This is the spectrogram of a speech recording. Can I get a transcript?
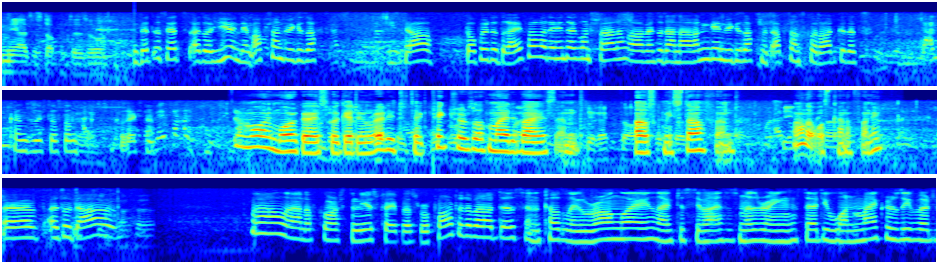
mehr als das Doppelte. So. Und das ist jetzt, also hier in dem Abstand, wie gesagt, ja, doppelte, dreifache der Hintergrundstrahlung, aber wenn Sie da nah rangehen, wie gesagt, mit Abstandsquadratgesetz, können Sie sich das dann berechnen. More and more guys were getting ready to take pictures of my device and ask me stuff, and well, that was kind of funny. Äh, also da, Well, and of course the newspapers reported about this in a totally wrong way, like this device is measuring 31 microsievert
